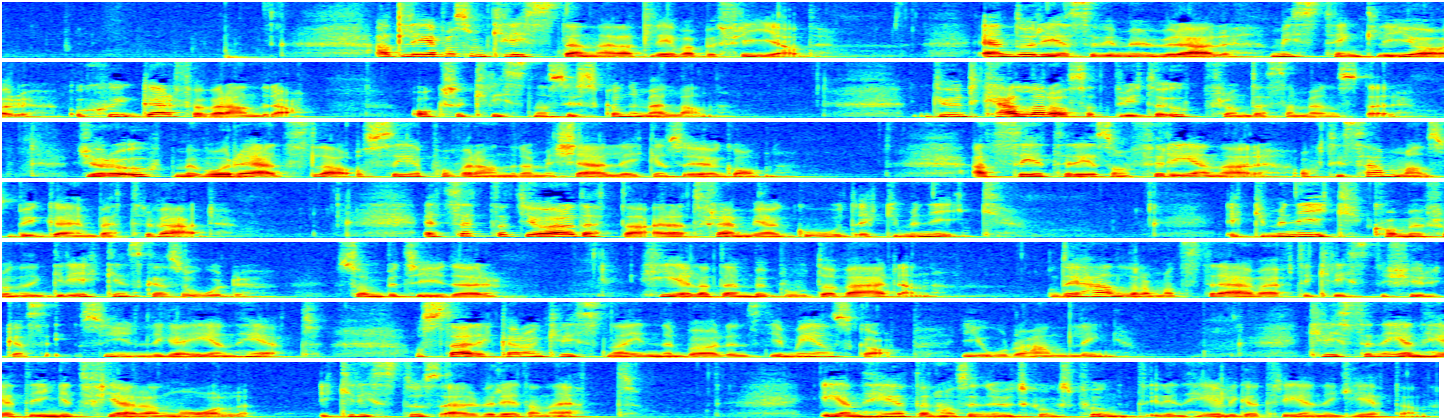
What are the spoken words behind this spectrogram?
Att leva som kristen är att leva befriad. Ändå reser vi murar, misstänkliggör och skyggar för varandra, också kristna syskon emellan. Gud kallar oss att bryta upp från dessa mönster, göra upp med vår rädsla och se på varandra med kärlekens ögon. Att se till det som förenar och tillsammans bygga en bättre värld. Ett sätt att göra detta är att främja god ekumenik. Ekumenik kommer från ett grekiskans ord som betyder hela den bebodda världen. Och det handlar om att sträva efter Kristi kyrkas synliga enhet och stärka den kristna innebördens gemenskap i ord och handling. Kristen enhet är inget fjärran mål. I Kristus är vi redan ett. Enheten har sin utgångspunkt i den heliga treenigheten.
